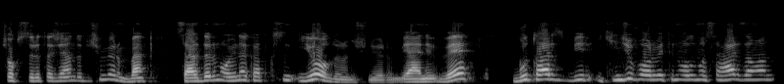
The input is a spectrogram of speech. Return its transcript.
çok sırıtacağını da düşünmüyorum. Ben Serdar'ın oyuna katkısının iyi olduğunu düşünüyorum. Yani ve bu tarz bir ikinci forvetin olması her zaman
